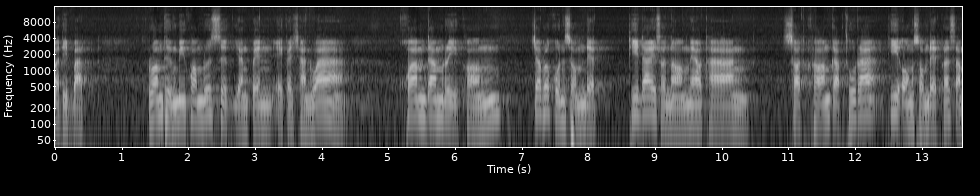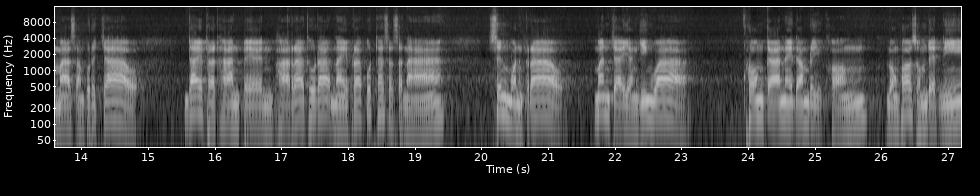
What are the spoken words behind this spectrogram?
ปฏิบัติ รวมถึงมีความรู้สึกอย่างเป็นเอกฉันท์ว่า ความดำริของเจ้าพระคุณสมเด็จที่ได้สนองแนวทาง สอดคล้องกับธุระที่องค์สมเด็จพระสัมมาสัมพุทธเจ้า ได้ประทานเป็นภาระธุระในพระพุทธศาสนา ซึ่งมนกล้าวมั่นใจอย่างยิ่งว่า โครงการในดำริของหลวงพ่อสมเด็จนี้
